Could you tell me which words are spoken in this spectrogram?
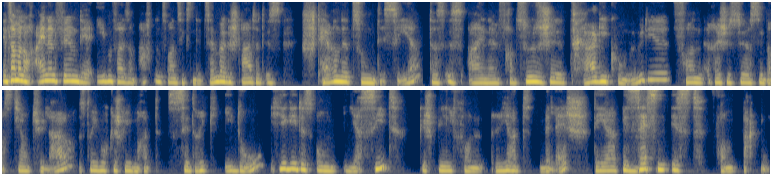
Jetzt haben wir noch einen Film, der ebenfalls am 28. Dezember gestartet ist. Sterne zum Dessert. Das ist eine französische Tragikomödie von Regisseur Sébastien Tullard. Das Drehbuch geschrieben hat Cédric Ido. Hier geht es um Yassid, gespielt von Riyad Belesh, der besessen ist vom Backen.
